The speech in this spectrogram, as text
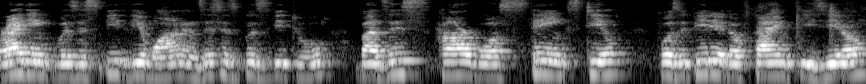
riding with the speed v1 and this is with v2 but this car was staying still for the period of time t0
